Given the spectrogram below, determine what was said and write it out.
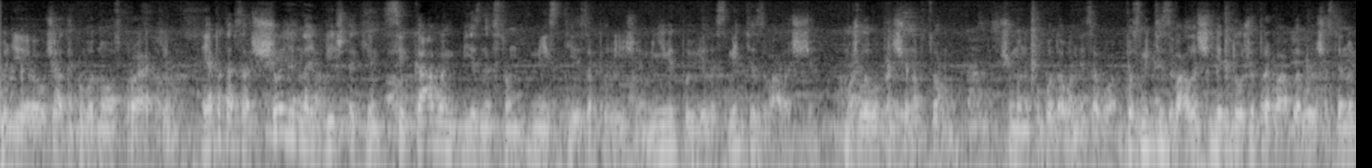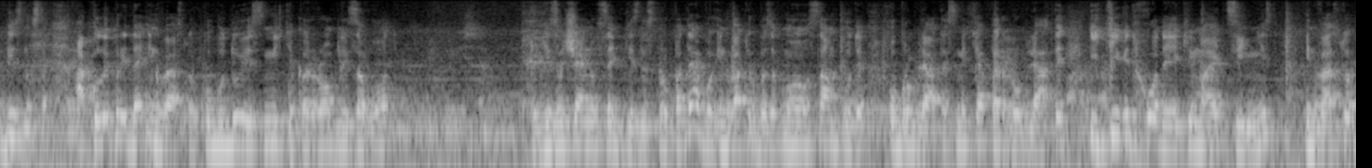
тоді учасником одного з проєктів. Я питався, що є найбільш таким цікавим бізнесом в місті Запоріжжя. Мені відповіли сміттєзвалище. Можливо, причина в цьому, чому не побудований завод. Бо сміттєзвалище є дуже привабливою частиною бізнесу. А коли прийде інвестор, побудує сміттєпереробний завод. Тоді, звичайно, цей бізнес пропаде, бо інвестор безумовно сам буде обробляти сміття, переробляти, і ті відходи, які мають цінність, інвестор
